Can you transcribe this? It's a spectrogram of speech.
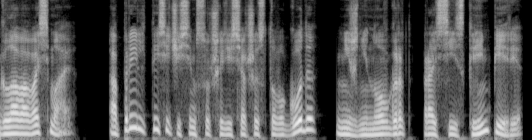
Глава 8. Апрель 1766 года. Нижний Новгород. Российская империя.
